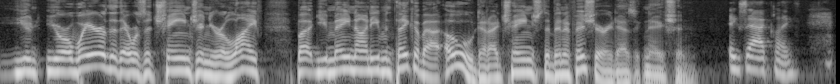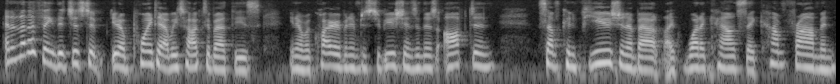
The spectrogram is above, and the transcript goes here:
you you're aware that there was a change in your life, but you may not even think about, oh, did I change the beneficiary designation? Exactly. And another thing that just to you know point out, we talked about these you know required minimum distributions, and there's often some confusion about like what accounts they come from and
